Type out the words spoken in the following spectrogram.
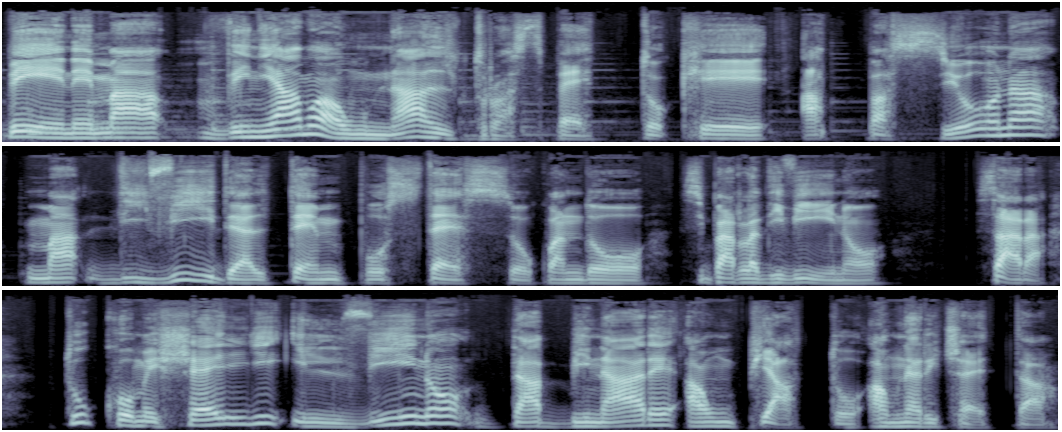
Bene, ma veniamo a un altro aspetto che appassiona ma divide al tempo stesso quando si parla di vino. Sara, tu come scegli il vino da abbinare a un piatto, a una ricetta?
